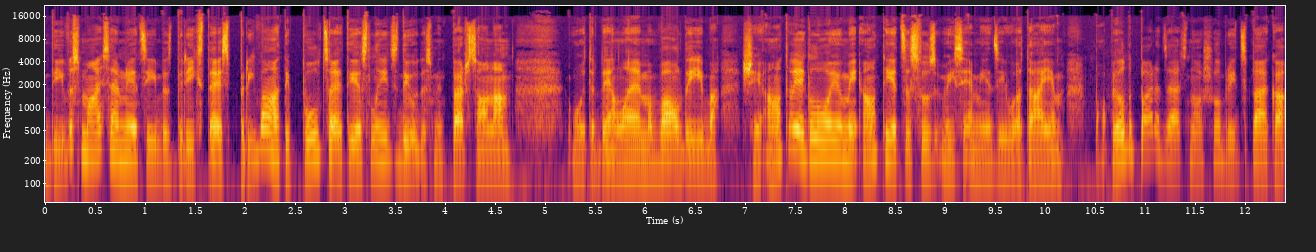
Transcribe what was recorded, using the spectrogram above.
divas maisaimniecības drīkstēs privāti pulcēties līdz 20 personām. Otradien lēma valdība. Šie atvieglojumi attiecas uz visiem iedzīvotājiem. Papildu paredzēts no šobrīd spēkā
